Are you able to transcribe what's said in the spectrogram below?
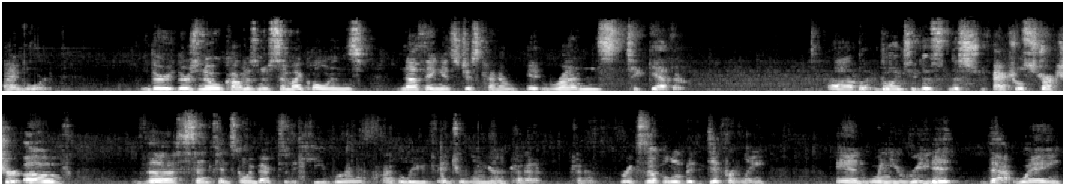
I am Lord. There, there's no commas, no semicolons, nothing. It's just kind of it runs together. Uh, but going to this the actual structure of the sentence, going back to the Hebrew, I believe interlinear kind of kind of breaks it up a little bit differently. And when you read it that way,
